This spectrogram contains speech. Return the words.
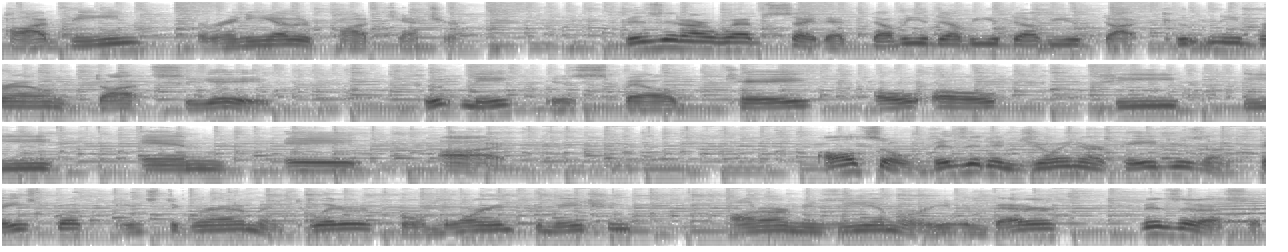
Podbean, or any other podcatcher. Visit our website at www.kootenaibrown.ca. Kootenai is spelled K O O T E N A I. Also, visit and join our pages on Facebook, Instagram, and Twitter for more information on our museum, or even better, visit us at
